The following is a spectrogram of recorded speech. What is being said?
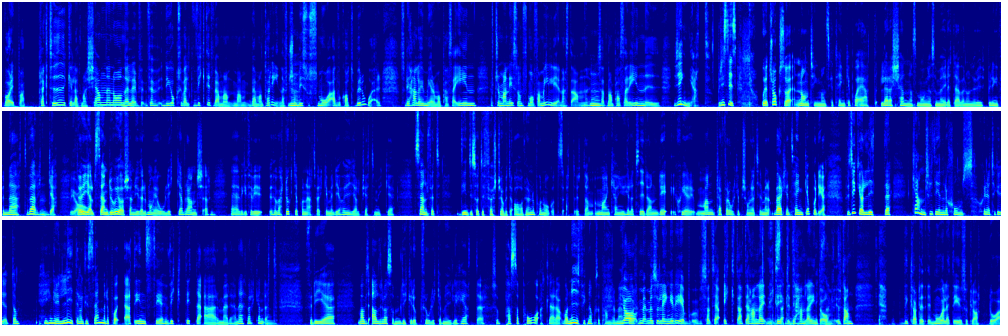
varit på praktik eller att man känner någon. Eller, för, det är också väldigt viktigt vem man, man, vem man tar in eftersom Mm. vi är så små advokatbyråer. Så det handlar ju mer om att passa in eftersom man är som små familjer nästan. Mm. Så att man passar in i gänget. Precis. Och jag tror också någonting man ska tänka på är att lära känna så många som möjligt även under utbildningen. För nätverka. Ja. Det har ju hjälpt sen. Du och jag känner ju väldigt många i olika branscher. Eh, vilket, för vi har varit duktiga på nätverken men det har ju hjälpt jättemycket sen. För att det är inte så att det första jobbet är avgörande på något sätt. Utan man kan ju hela tiden, det sker, man träffar olika personer hela tiden men verkligen tänka på det. För det tycker jag lite, kanske lite generationsskillnad. Jag tycker att de, yngre är lite faktiskt sämre på att inse hur viktigt det är med det här nätverkandet. Mm. För det, man vet aldrig vad som dyker upp för olika möjligheter. Så passa på att lära, var nyfikna också på andra människor. Ja, men, men så länge det är så att säga äkta, att det handlar, det, det, handlar inte Exakt. om, utan det är klart att målet är ju såklart då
